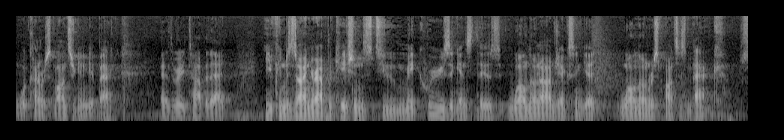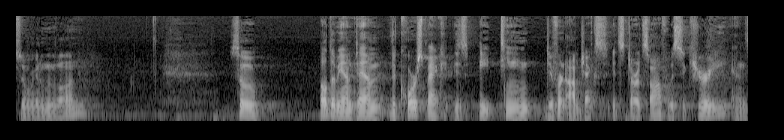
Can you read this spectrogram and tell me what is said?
what kind of response you're going to get back. And at the very top of that, you can design your applications to make queries against those well-known objects and get well-known responses back. So we're going to move on. So LWM2M, the core spec is 18 different objects. It starts off with security and,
